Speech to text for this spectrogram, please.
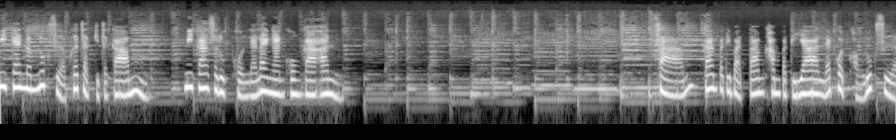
มีแกนนำลูกเสือเพื่อจัดกิจกรรม มีการสรุปผลและรายงานโครงการ การปฏิบัติตามคำปฏิญาณและกฎของลูกเสือ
